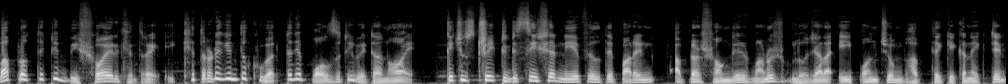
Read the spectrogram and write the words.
বা প্রত্যেকটি বিষয়ের ক্ষেত্রে। এই ক্ষেত্রটা কিন্তু খুব একটা যে পজিটিভ এটা নয়। কিছু স্ট্রিক্ট ডিসিশন নিয়ে ফেলতে পারেন আপনার সঙ্গের মানুষগুলো যারা এই পঞ্চম ভাব থেকে কানেক্টেড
